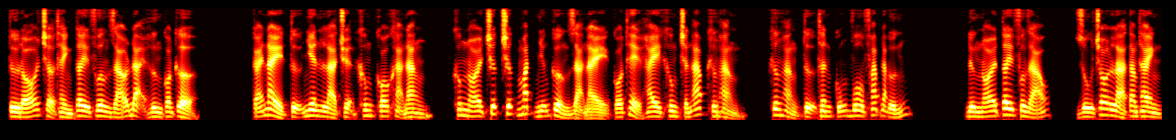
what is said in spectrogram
Từ đó trở thành tây phương giáo đại hưng con cờ. Cái này tự nhiên là chuyện không có khả năng, không nói trước trước mắt những cường giả này có thể hay không chấn áp khương hằng khương hằng tự thân cũng vô pháp đáp ứng. Đừng nói tây phương giáo dù cho là tam thanh,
